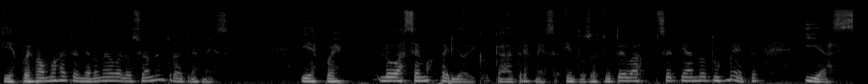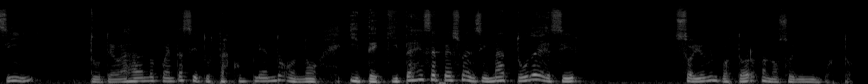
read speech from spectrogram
Y después vamos a tener una evaluación dentro de tres meses. Y después lo hacemos periódico, cada tres meses. Y entonces tú te vas seteando tus metas y así tú te vas dando cuenta si tú estás cumpliendo o no. Y te quitas ese peso encima tú de decir, soy un impostor o no soy un impostor.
